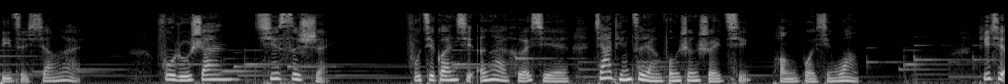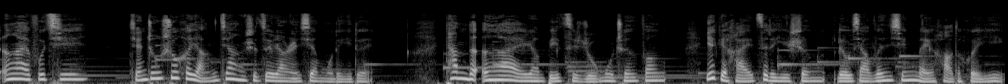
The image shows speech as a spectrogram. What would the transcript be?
彼此相爱。父如山，妻似水，夫妻关系恩爱和谐，家庭自然风生水起，蓬勃兴旺。提起恩爱夫妻，钱钟书和杨绛是最让人羡慕的一对。他们的恩爱让彼此如沐春风，也给孩子的一生留下温馨美好的回忆。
